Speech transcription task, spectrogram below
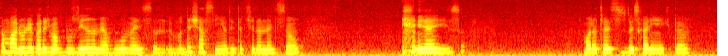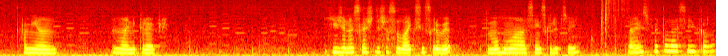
É um barulho agora de uma buzina na minha rua, mas eu vou deixar assim, eu tentar tirar na edição. e é isso. Bora atrás desses dois carinha aí que tá caminhando no Minecraft. E já não esquece de deixar seu like e se inscrever. Estamos rumo a 100 inscritos aí. Então isso, fortalece aí, cara.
